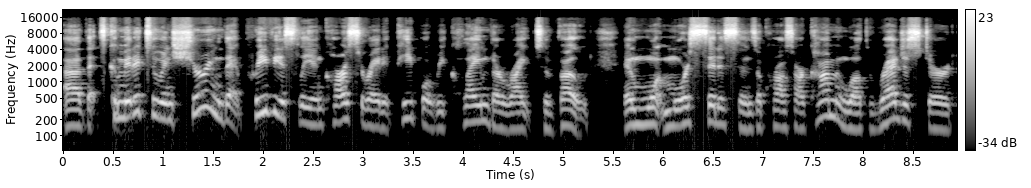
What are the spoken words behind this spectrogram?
uh, that's committed to ensuring that previously incarcerated people reclaim their right to vote and want more citizens across our Commonwealth registered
